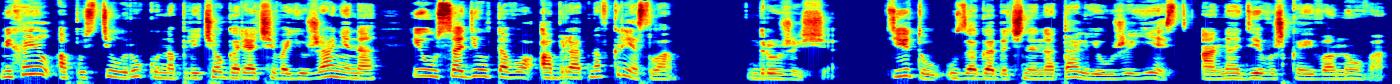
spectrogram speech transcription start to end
Михаил опустил руку на плечо горячего южанина и усадил того обратно в кресло. Дружище, титул у загадочной Натальи уже есть. Она девушка Иванова,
